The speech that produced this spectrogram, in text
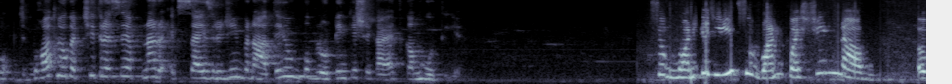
बहुत लोग अच्छी तरह से अपना एक्सरसाइज रिजीम बनाते हैं उनको ब्लोटिंग की शिकायत कम होती है। So Monica ji, so one question um, uh,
